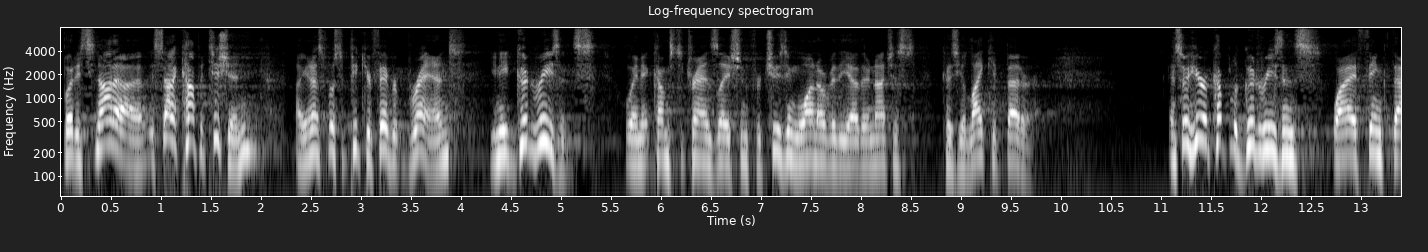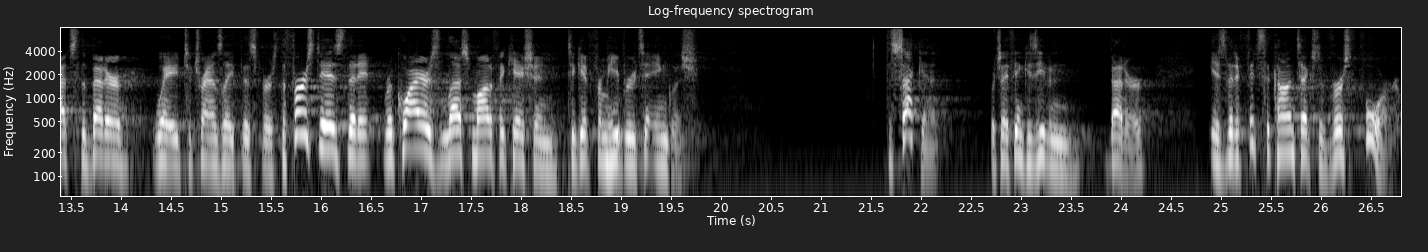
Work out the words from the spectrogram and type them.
But it's not a, it's not a competition. Uh, you're not supposed to pick your favorite brand. You need good reasons when it comes to translation for choosing one over the other, not just because you like it better. And so here are a couple of good reasons why I think that's the better way to translate this verse. The first is that it requires less modification to get from Hebrew to English. The second, which I think is even better, is that it fits the context of verse 4,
